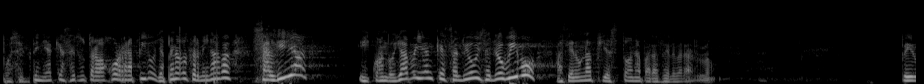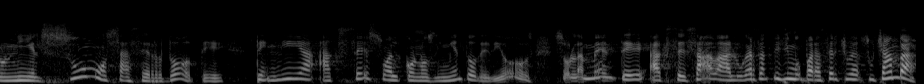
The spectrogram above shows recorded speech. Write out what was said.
pues él tenía que hacer su trabajo rápido y apenas lo terminaba, salía y cuando ya veían que salió y salió vivo, hacían una fiestona para celebrarlo. Pero ni el sumo sacerdote tenía acceso al conocimiento de Dios, solamente accesaba al lugar santísimo para hacer su chamba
